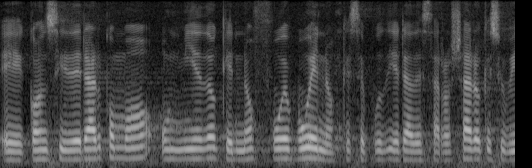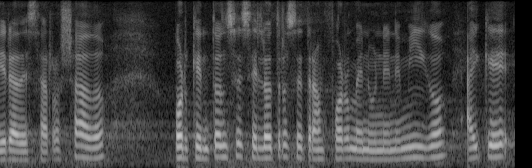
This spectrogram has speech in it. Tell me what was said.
eh, considerar como un miedo que no fue bueno que se pudiera desarrollar o que se hubiera desarrollado, porque entonces el otro se transforma en un enemigo. Hay que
